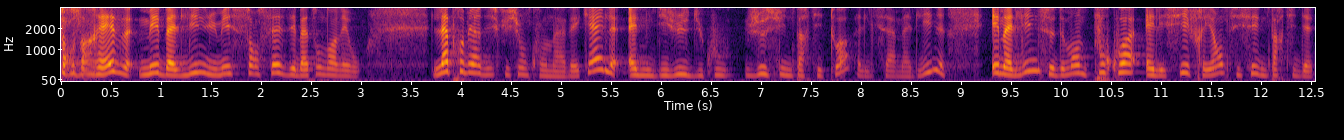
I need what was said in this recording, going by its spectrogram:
dans un rêve, mais Badeline lui met sans cesse des bâtons dans les roues. La première discussion qu'on a avec elle, elle nous dit juste du coup Je suis une partie de toi. Elle dit ça à Madeline. Et Madeline se demande pourquoi elle est si effrayante si c'est une partie d'elle.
